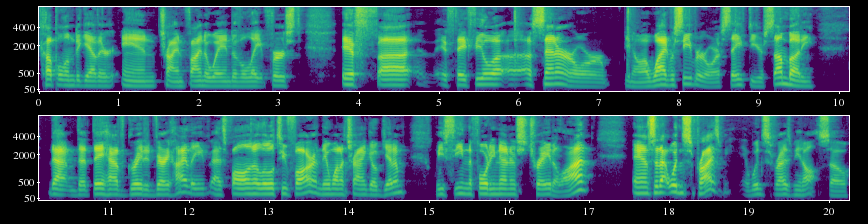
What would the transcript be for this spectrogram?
couple them together and try and find a way into the late first if uh, if they feel a, a center or you know a wide receiver or a safety or somebody that that they have graded very highly has fallen a little too far and they want to try and go get him. We've seen the 49ers trade a lot. And so that wouldn't surprise me. It wouldn't surprise me at all. So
